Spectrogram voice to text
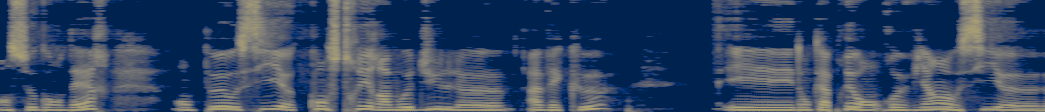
en secondaire, on peut aussi euh, construire un module euh, avec eux. Et donc après, on revient aussi euh,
